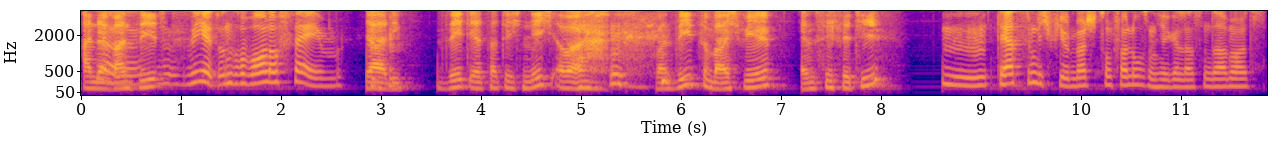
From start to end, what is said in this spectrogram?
an der ja, Wand sieht. Seht, unsere Wall of Fame. Ja, die seht ihr jetzt natürlich nicht, aber man sieht zum Beispiel MC Fitti, Der hat ziemlich viel Merch zum Verlosen hier gelassen damals.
